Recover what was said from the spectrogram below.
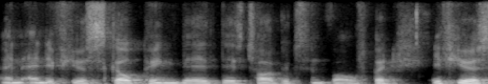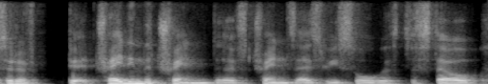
and and if you're scalping there, there's targets involved. But if you're sort of trading the trend those trends as we saw with Distell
